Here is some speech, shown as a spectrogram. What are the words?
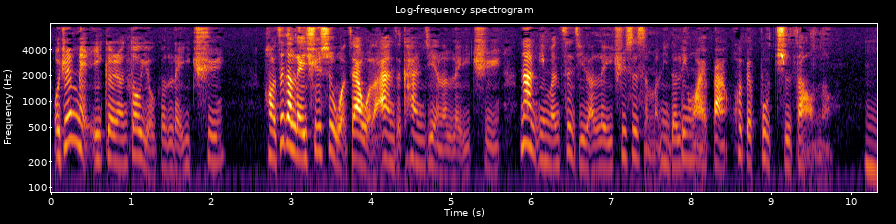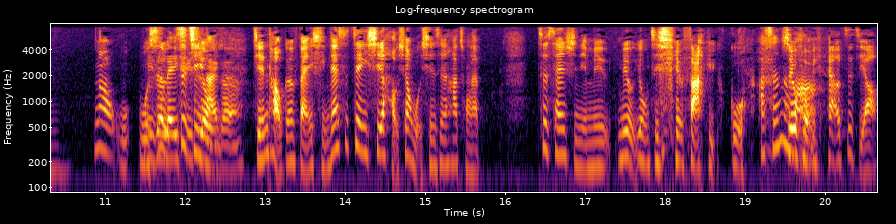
我觉得每一个人都有个雷区。好，这个雷区是我在我的案子看见了雷区。那你们自己的雷区是什么？你的另外一半会不会不知道呢？嗯，那我我是自己有检讨跟反省，但是这一些好像我先生他从来这三十年没有没有用这些法语过啊，真的吗？所以我还要自己要。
